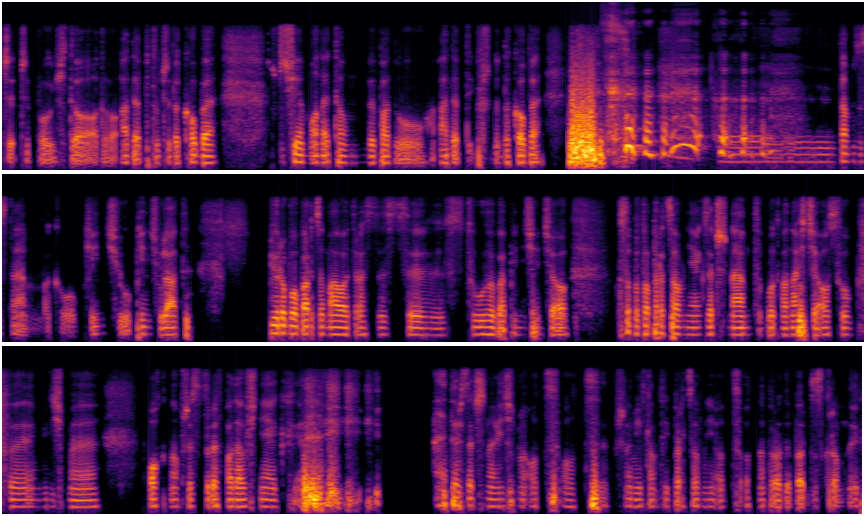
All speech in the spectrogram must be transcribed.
czy, czy pójść do, do Adeptu, czy do Kobe. Rzuciłem monetą, wypadł Adept i poszedłem do Kobe. E, tam zostałem około 5, 5 lat. Biuro było bardzo małe, teraz to jest 100, chyba 50-osobowa pracownia. Jak zaczynałem, to było 12 osób. E, mieliśmy okno, przez które wpadał śnieg. Też zaczynaliśmy od, od przynajmniej w tamtej pracowni, od, od naprawdę bardzo skromnych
